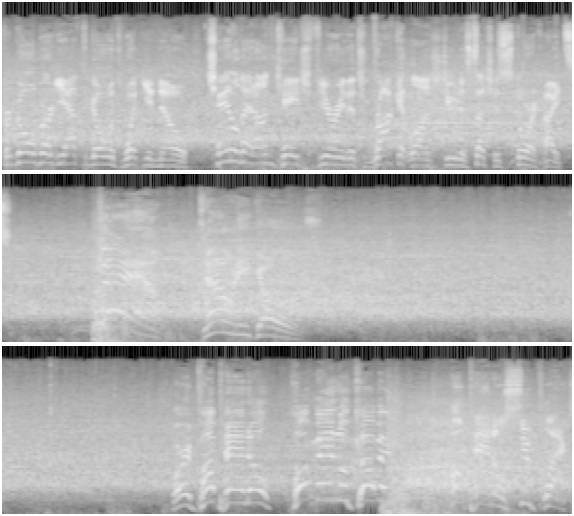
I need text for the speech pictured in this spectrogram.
For Goldberg, you have to go with what you know. Channel that uncaged fury that's rocket launched you to such historic heights. Down he goes. Corey, pump handle! Pump handle coming! Pump handle suplex!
